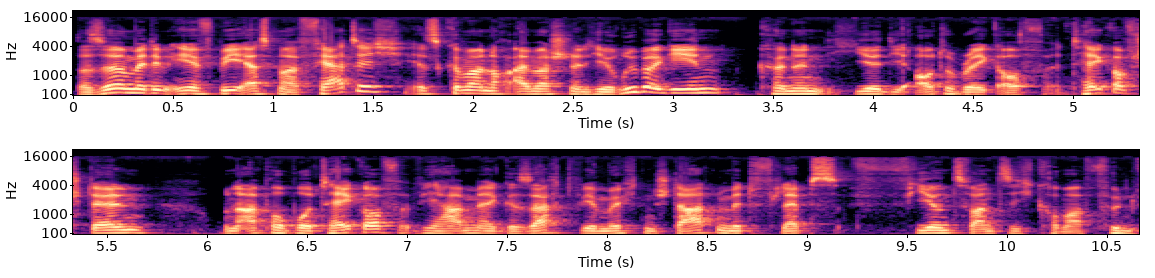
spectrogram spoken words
Da sind wir mit dem EFB erstmal fertig. Jetzt können wir noch einmal schnell hier rüber gehen, können hier die Autobrake auf Takeoff stellen. Und apropos Takeoff, wir haben ja gesagt, wir möchten starten mit Flaps 24,5.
